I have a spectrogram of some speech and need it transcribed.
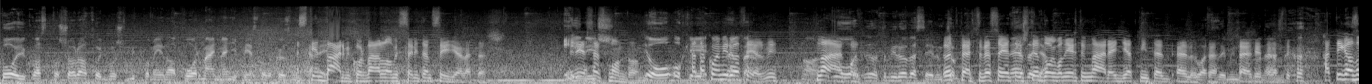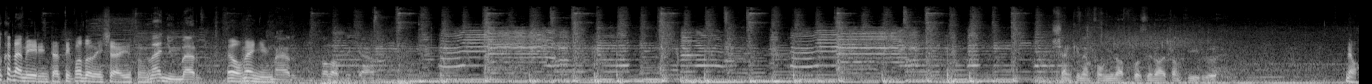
toljuk azt a sarat, hogy most mit tudom én, a kormány mennyi pénzt ad a Ezt én közmunkáért. bármikor vállalom, és szerintem szégyenletes. Én, ezt, is. ezt mondom. Jó, oké. Hát akkor miről fél? Mi? Na, Na, jó, látod. hát miről beszélünk? 5 Csak perc beszélgetés, több dolgon értünk már egyet, mint Jó, hát előtte. mindenben Feltételeztük. Hát igaz, azokat nem érintettük, oda is eljutunk. Menjünk, mert, Jó, menjünk. mert haladni kell. Senki nem fog nyilatkozni rajtam kívül. Jó.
